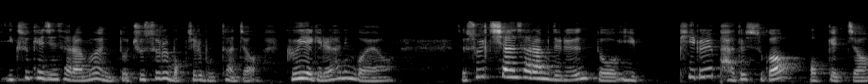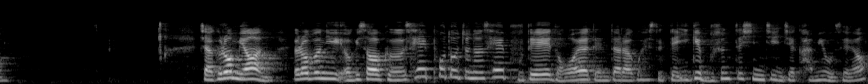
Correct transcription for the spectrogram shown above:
익숙해진 사람은 또 주스를 먹지를 못하죠. 그 얘기를 하는 거예요. 자, 술 취한 사람들은 또 이 피를 받을 수가 없겠죠. 자 그러면 여러분이 여기서 그 새 포도주는 새 부대에 넣어야 된다라고 했을 때 이게 무슨 뜻인지 이제 감이 오세요?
